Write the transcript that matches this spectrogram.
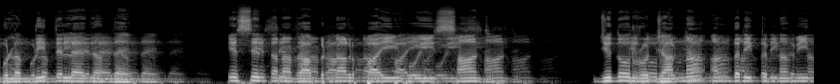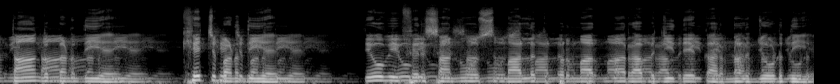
ਬੁਲੰਦੀ ਤੇ ਲੈ ਜਾਂਦਾ ਹੈ। ਇਸੇ ਤਰ੍ਹਾਂ ਰੱਬ ਨਾਲ ਪਾਈ ਹੋਈ ਸਾਂਝ ਜਦੋਂ ਰੋਜ਼ਾਨਾ ਅੰਦਰ ਇੱਕ ਨਵੀਂ ਤਾਂਗ ਬਣਦੀ ਹੈ ਖਿੱਚ ਬਣਦੀ ਹੈ ਤੇ ਉਹ ਵੀ ਫਿਰ ਸਾਨੂੰ ਉਸ ਮਾਲਕ ਪਰਮਾਤਮਾ ਰੱਬ ਜੀ ਦੇ ਘਰ ਨਾਲ ਜੋੜਦੀ ਹੈ।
